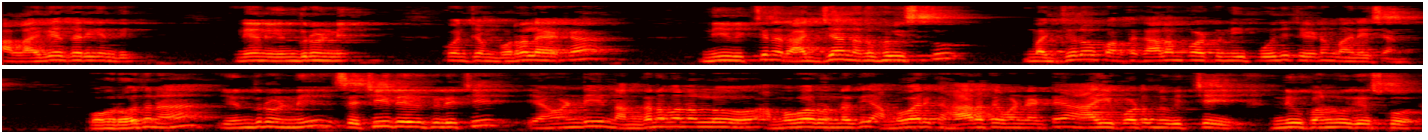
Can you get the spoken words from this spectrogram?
అలాగే జరిగింది. నేను ఇంద్రుణ్ణి. కొంచెం బుర్రలేక నీవిచ్చిన రాజ్యాన్ని అనుభవిస్తూ మధ్యలో కొంతకాలం పాటు నీ పూజ చేయడం మానేశాను. ఒక రోజున ఇంద్రుణ్ణి శచీదేవి పిలిచి ఏమండి నందనవనంలో అమ్మవారు ఉన్నది అమ్మవారికి హారతి ఇవ్వండి అంటే ఆ ఈ పూటకు నువ్వు ఇచ్చేయి నీవు పనులు చేసుకో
